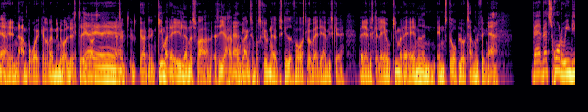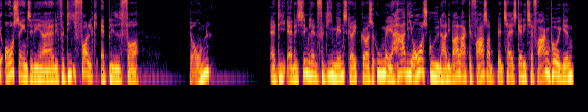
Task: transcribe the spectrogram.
Ja. ja. en armberyg, eller hvad man nu har lyst til? ikke Ja, også? ja, ja, ja. Altså, gør giv mig da et eller andet svar. Altså, jeg har Ja. brugt lang tid på at skrive den her besked og foreslå, hvad det er, vi skal, hvad det er, vi skal lave. Giv mig da andet end, end en stor blå tommelfinger. Ja. Hvad, hvad tror du egentlig årsagen til det her er? Er det fordi folk er blevet for dogne? Er, de, er det simpelthen fordi mennesker ikke gør sig umage? Har de overskuddet? Har de bare lagt det fra sig? Skal de tage frakken på igen,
